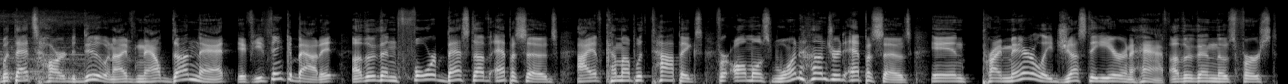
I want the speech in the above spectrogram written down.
But that's hard to do, and I've now done that. If you think about it, other than four best of episodes, I have come up with topics for almost 100 episodes in primarily just a year and a half, other than those first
